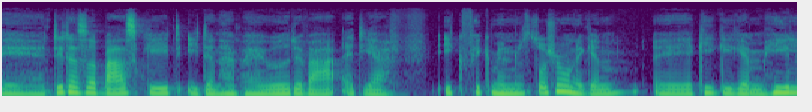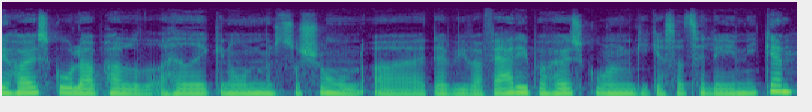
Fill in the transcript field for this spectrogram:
Øh, det der så bare skete i den her periode, det var, at jeg ikke fik min menstruation igen. Øh, jeg gik igennem hele højskoleopholdet og havde ikke nogen menstruation, og da vi var færdige på højskolen, gik jeg så til lægen igen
